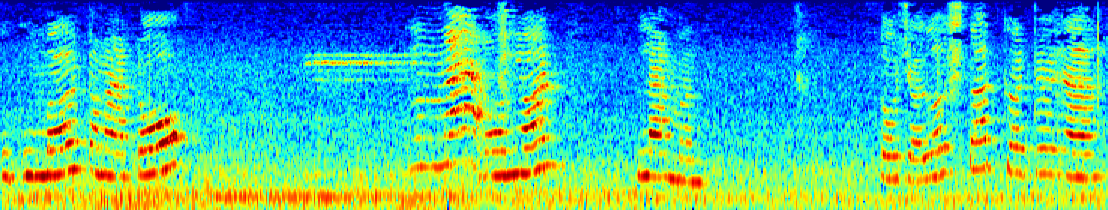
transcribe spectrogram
cucumber tomato onion lemon तो चलो स्टार्ट करते हैं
